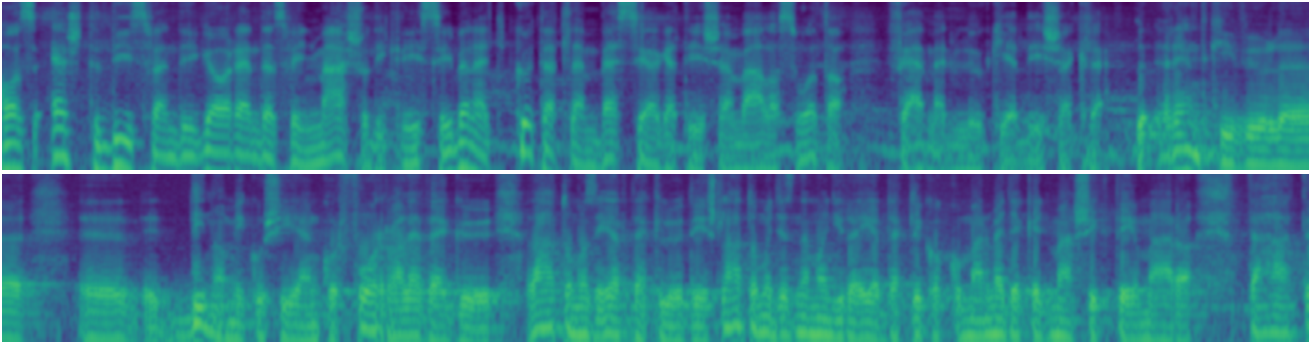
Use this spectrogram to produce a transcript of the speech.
az est díszvendége a rendezvény második részében egy kötetlen beszélgetésen válaszolt a felmerülő kérdésekre. Rendkívül dinamikus ilyenkor, forra levegő, látom az érdeklődést, látom, hogy ez nem annyira érdeklik, akkor már megyek egy másik témára. Tehát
